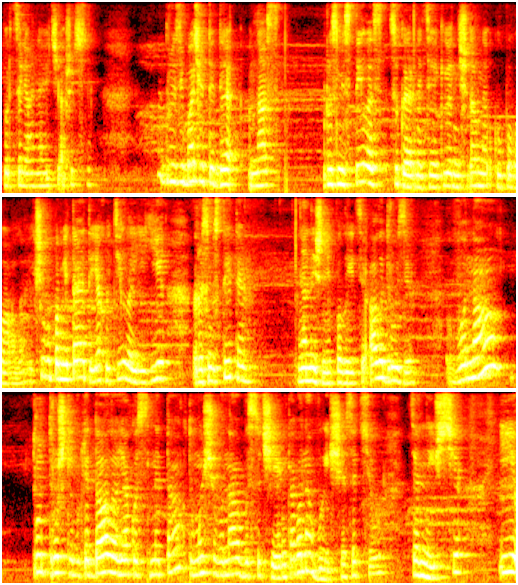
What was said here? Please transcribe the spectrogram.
порцеляновій чашечці. Друзі, бачите, де у нас розмістилась цукерниця, яку я нещодавно купувала. Якщо ви пам'ятаєте, я хотіла її розмістити на нижній полиці. Але, друзі, вона трошки виглядала якось не так, тому що вона височенька, вона вища за цю, ця нижче. І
